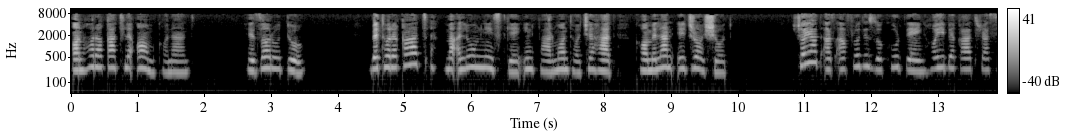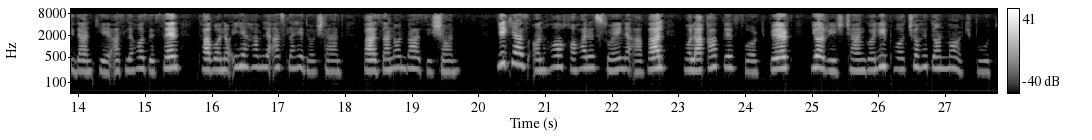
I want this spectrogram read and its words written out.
آنها را قتل عام کنند. هزار و دو. به طور قطع معلوم نیست که این فرمان تا چه حد کاملا اجرا شد. شاید از افراد ذکور دینهایی به قتل رسیدند که از لحاظ سن توانایی حمل اسلحه داشتند و از زنان بعضیشان. یکی از آنها خواهر سوین اول ملقب به فورکبرد یا ریش چنگالی پادشاه دانمارک بود.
